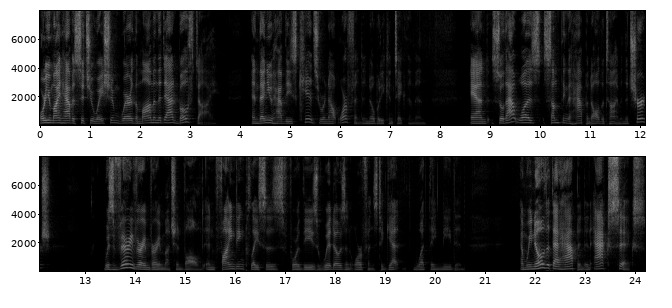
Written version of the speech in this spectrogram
Or you might have a situation where the mom and the dad both die. And then you have these kids who are now orphaned and nobody can take them in. And so that was something that happened all the time. And the church was very, very, very much involved in finding places for these widows and orphans to get what they needed. And we know that that happened. In Acts 6,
